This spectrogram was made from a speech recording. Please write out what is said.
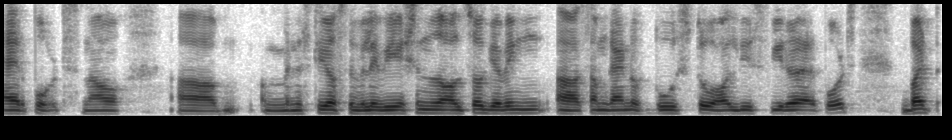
airports. Now um, ministry of civil aviation is also giving uh, some kind of boost to all these feeder airports. But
